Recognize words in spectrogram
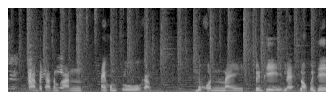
ำการประชาสัมพันธ์ให้ความรู้กับบุคคลในพื้นที่และนอกพื้นที่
